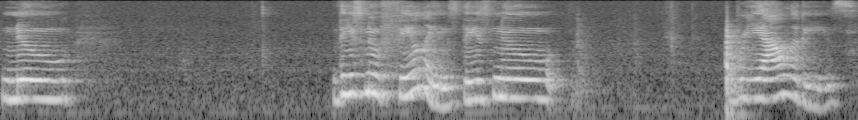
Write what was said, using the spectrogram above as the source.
new, these new feelings, these new realities.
